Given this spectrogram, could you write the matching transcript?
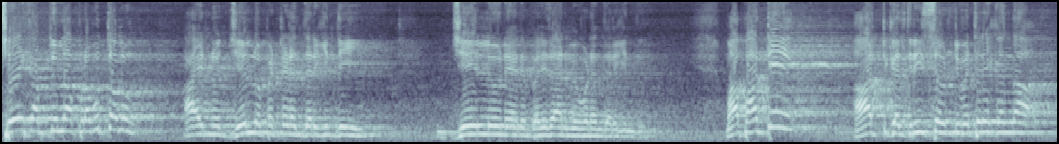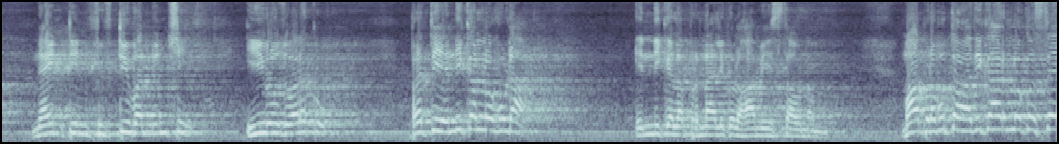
షేక్ అబ్దుల్లా ప్రభుత్వము ఆయన్ను జైల్లో పెట్టడం జరిగింది. జైల్లోనే ఆయన బలిదానం ఇవ్వడం జరిగింది. మా పార్టీ ఆర్టికల్ త్రీ సెవెంటీ వ్యతిరేకంగా నైన్టీన్ ఫిఫ్టీ వన్ నుంచి ఈరోజు వరకు ప్రతి ఎన్నికల్లో కూడా ఎన్నికల ప్రణాళికలు హామీ ఇస్తా ఉన్నాము మా ప్రభుత్వం అధికారంలోకి వస్తే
